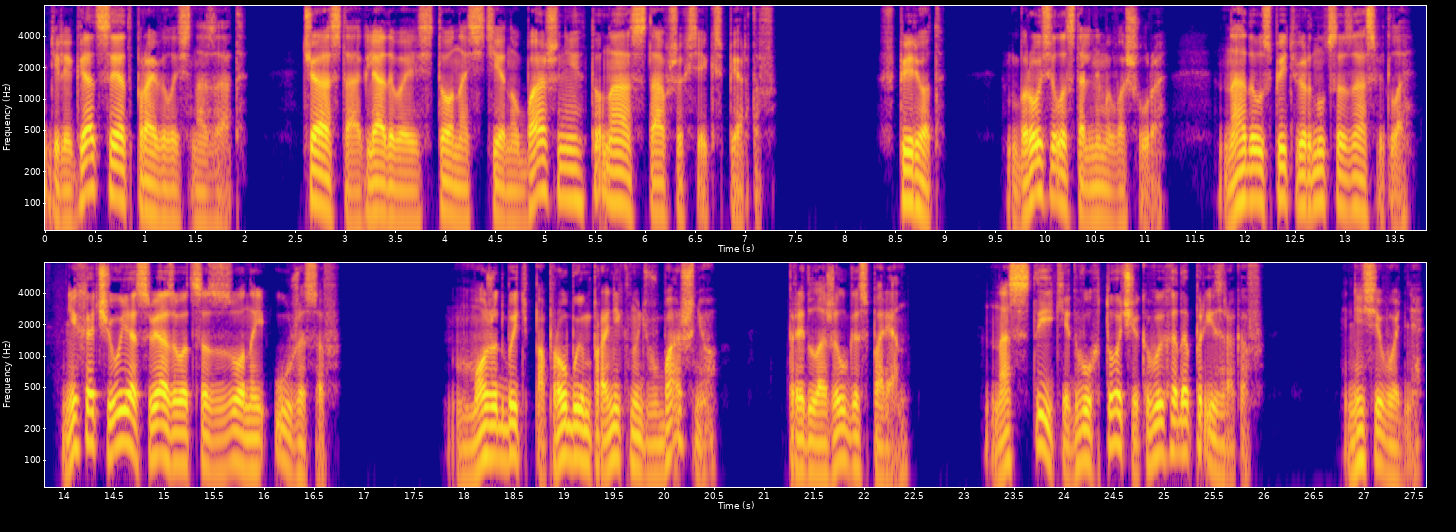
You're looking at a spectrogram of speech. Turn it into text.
Делегация отправилась назад, часто оглядываясь то на стену башни, то на оставшихся экспертов. «Вперед!» — бросил остальным Ивашура. Надо успеть вернуться засветло. Не хочу я связываться с зоной ужасов. Может быть, попробуем проникнуть в башню? Предложил Гаспарян. На стыке двух точек выхода призраков. Не сегодня.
